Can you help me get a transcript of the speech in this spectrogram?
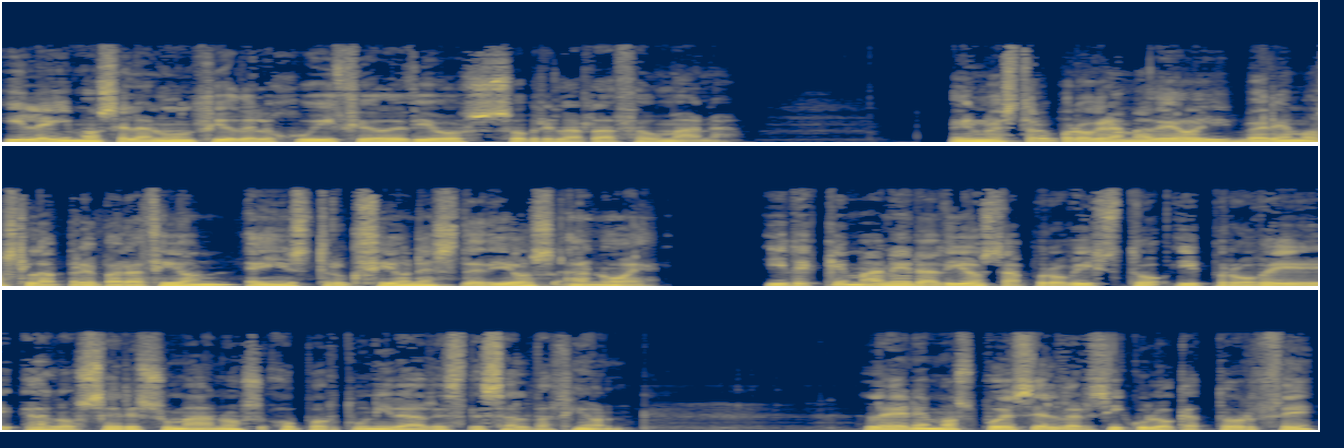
y leímos el anuncio del juicio de Dios sobre la raza humana. En nuestro programa de hoy veremos la preparación e instrucciones de Dios a Noé y de qué manera Dios ha provisto y provee a los seres humanos oportunidades de salvación. Leeremos pues el versículo 14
